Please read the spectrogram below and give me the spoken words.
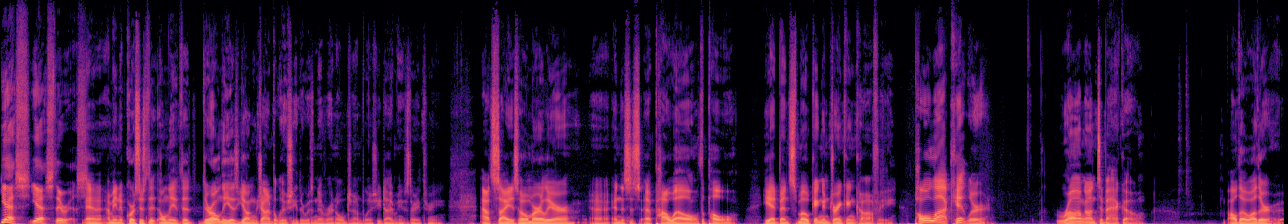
Yes, yes, there is. And I mean, of course, there's the only the there only is young John Belushi. There was never an old John Belushi. He died when he was 33. Outside his home earlier, uh, and this is uh, Powell the Pole. He had been smoking and drinking coffee. Polak Hitler, wrong on tobacco. Although other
